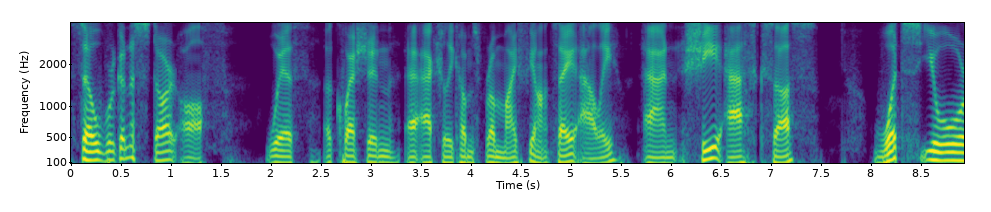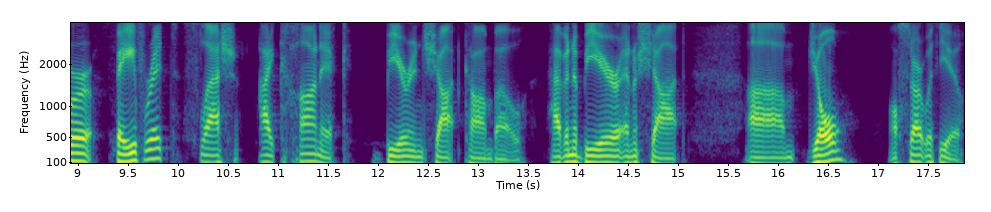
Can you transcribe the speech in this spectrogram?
So we're going to start off with a question that actually comes from my fiance, Allie, and she asks us, "What's your favorite slash iconic beer and shot combo? Having a beer and a shot." Um, Joel, I'll start with you.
